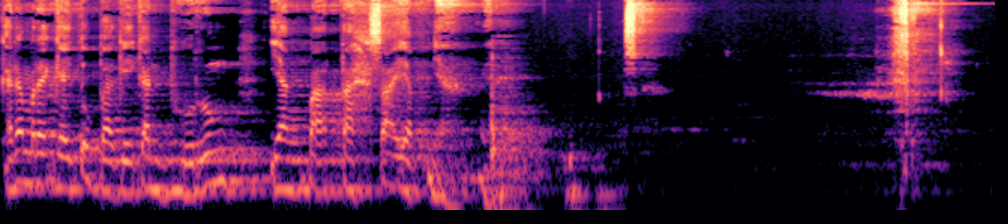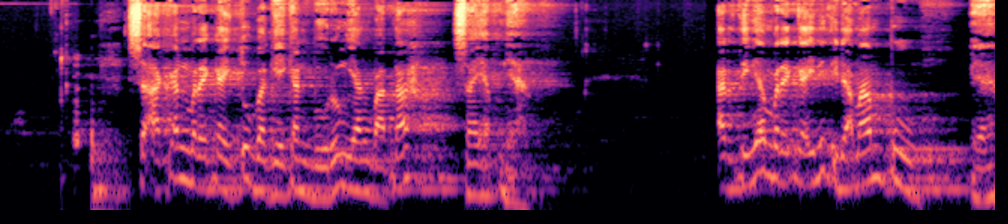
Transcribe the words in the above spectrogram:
Karena mereka itu bagaikan burung yang patah sayapnya. Seakan mereka itu bagaikan burung yang patah sayapnya. Artinya mereka ini tidak mampu, ya,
